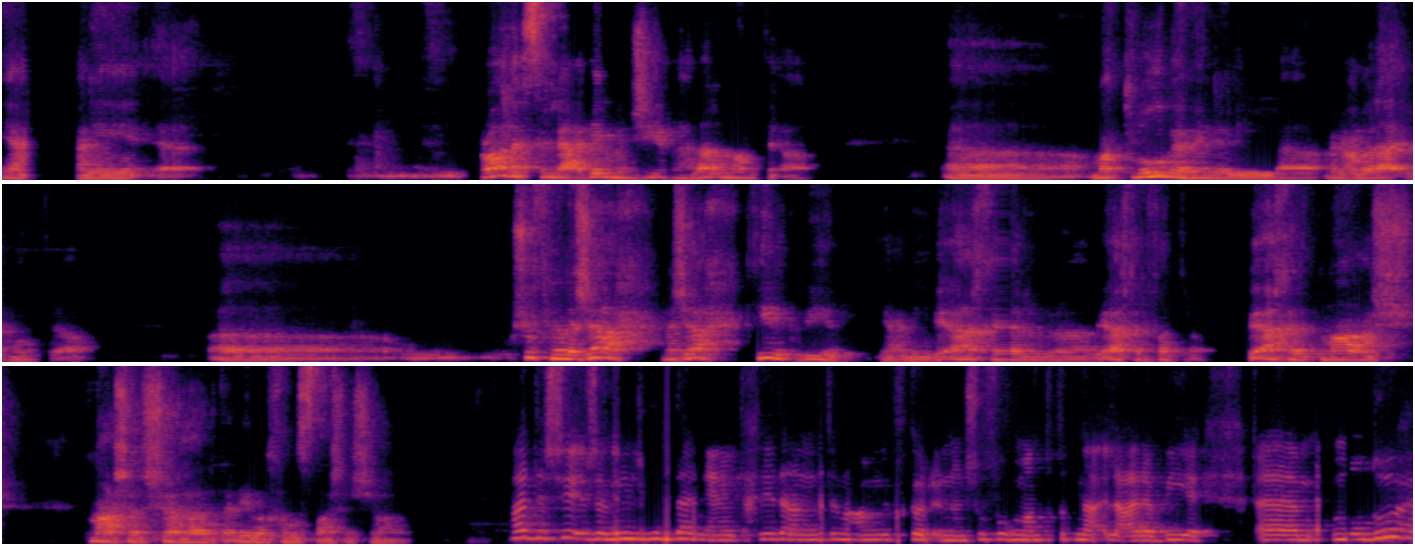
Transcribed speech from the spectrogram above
يعني ال products اللي قاعدين بنجيبها للمنطقه آه، مطلوبة من من عملاء المنطقة. آه، وشفنا نجاح نجاح كثير كبير يعني بآخر بآخر فترة بآخر 12 12 شهر تقريبا 15 شهر. هذا شيء جميل جدا يعني تحديدا مثل ما عم نذكر إنه نشوفه بمنطقتنا العربية. موضوع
